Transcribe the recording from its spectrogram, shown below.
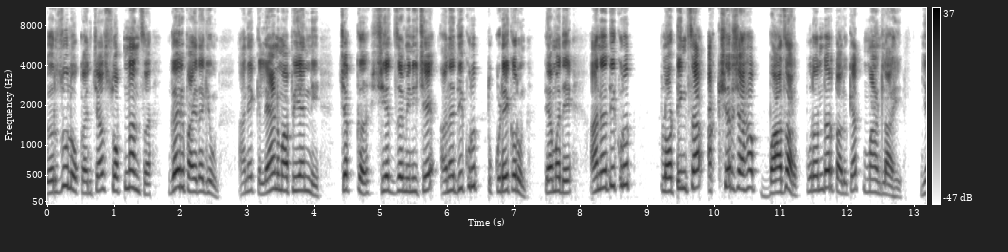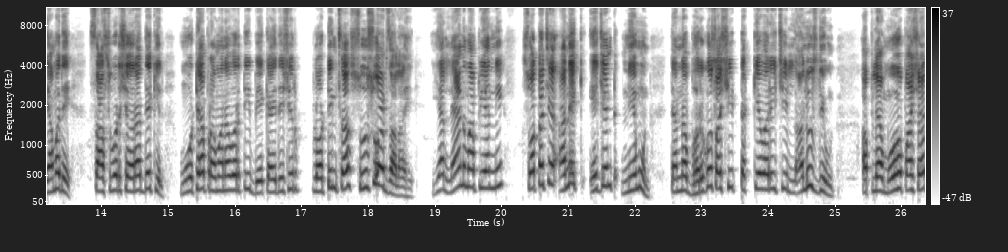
गरजू लोकांच्या स्वप्नांचा गैरफायदा घेऊन अनेक लँड माफियांनी चक्क शेतजमिनीचे अनधिकृत तुकडे करून त्यामध्ये अनधिकृत प्लॉटिंगचा अक्षरशः बाजार पुरंदर तालुक्यात मांडला आहे. यामध्ये सासवड शहरात देखील मोठ्या प्रमाणावरती बेकायदेशीर प्लॉटिंगचा सुसवाट झाला आहे. या लँड माफियांनी स्वतःचे अनेक एजंट नेमून त्यांना भरघोस अशी टक्केवारीची लालूच देऊन आपल्या मोहपाशात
